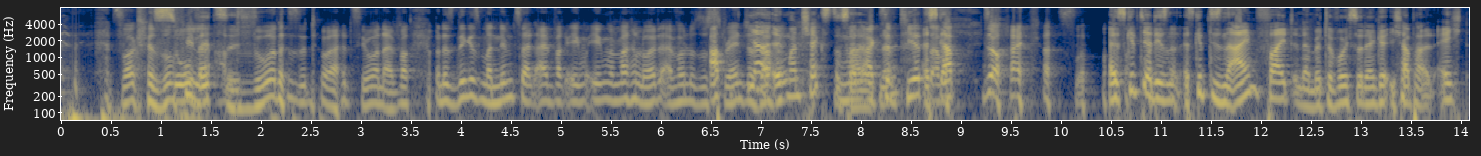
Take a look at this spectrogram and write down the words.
sorgt für so, So viele witzig. absurde Situationen einfach. Und das Ding ist, man nimmt es halt einfach, irgend- irgendwann machen Leute einfach nur so Ab, strange ja, Sachen. irgendwann checkst du und es man halt. akzeptiert ne? es es gab, doch einfach so. es gibt ja diesen, es gibt diesen einen Fight in der Mitte, wo ich so denke, ich habe halt echt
